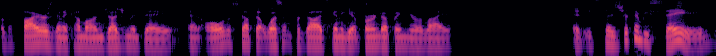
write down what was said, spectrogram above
the fire is going to come on Judgment Day and all the stuff that wasn't for God is going to get burned up in your life, it, it says you're going to be saved,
